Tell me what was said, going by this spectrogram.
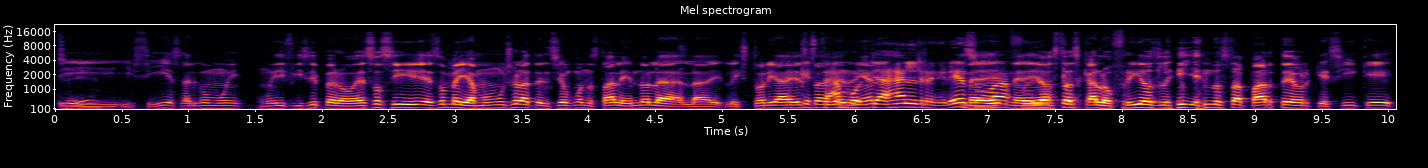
Sí. Y, y sí, es algo muy, muy difícil, pero eso sí, eso me llamó mucho la atención cuando estaba leyendo la, la, la historia que esta. de Daniel. al regreso. me, va, me dio hasta que- escalofríos leyendo esta parte porque sí que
